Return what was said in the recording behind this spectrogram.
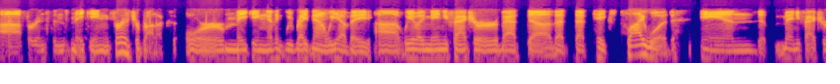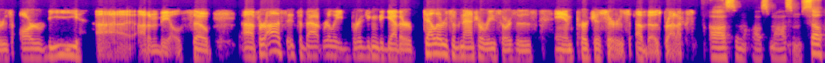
uh, for instance, making furniture products or making. I think we right now we have a uh, we have a manufacturer that uh, that that takes plywood and manufactures RV uh, automobiles. So uh, for us, it's about really bridging together sellers of natural resources and purchasers of those products. Awesome, awesome, awesome. So,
